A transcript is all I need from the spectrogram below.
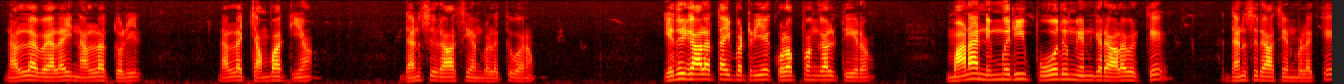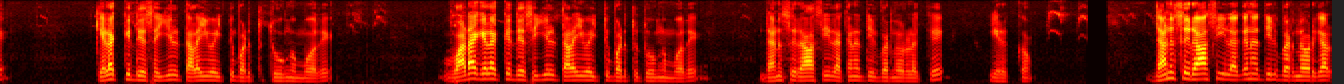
நல்ல வேலை நல்ல தொழில் நல்ல சம்பாத்தியம் தனுசு ராசி அன்பர்களுக்கு வரும். எதிர்காலத்தை பற்றிய குழப்பங்கள் தீரும். மன நிம்மதி போதும் என்கிற அளவிற்கு தனுசு ராசி என்பதற்கு கிழக்கு திசையில் தலை வைத்து படுத்து தூங்கும்போது வடகிழக்கு திசையில் தலை வைத்து படுத்து தூங்கும்போது தனுசு ராசி லக்னத்தில் பிறந்தவர்களுக்கு இருக்கும். தனுசு ராசி லக்னத்தில் பிறந்தவர்கள்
